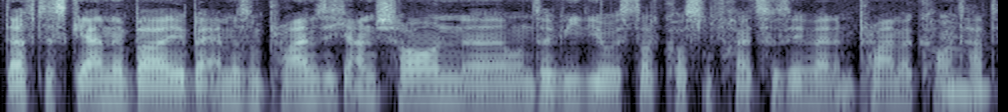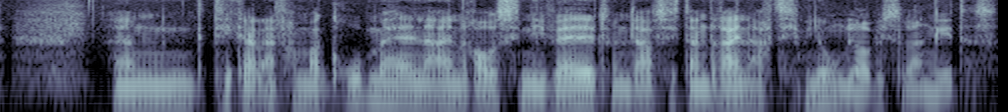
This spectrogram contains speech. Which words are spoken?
darf das gerne bei, bei Amazon Prime sich anschauen. Äh, unser Video ist dort kostenfrei zu sehen, wer einen Prime-Account mhm. hat. Ähm, tickert einfach mal Grubenhellen ein, raus in die Welt und darf sich dann 83 Minuten glaube ich, so lange geht es.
